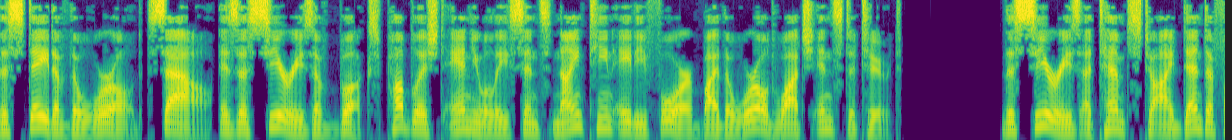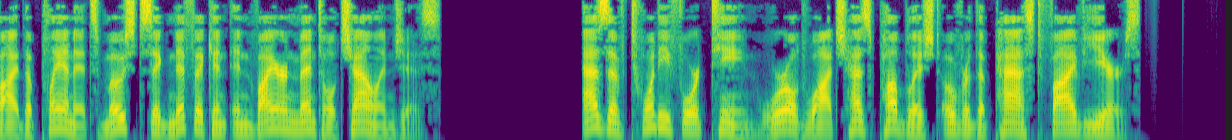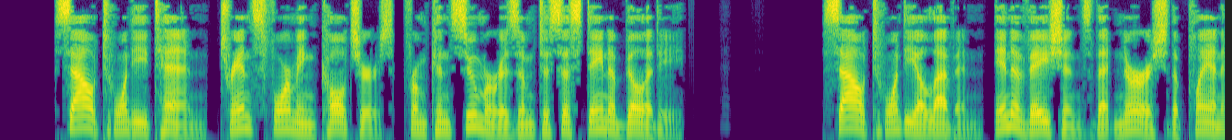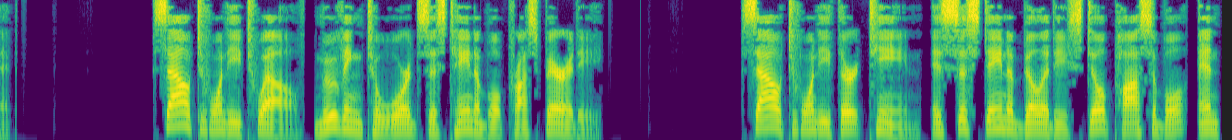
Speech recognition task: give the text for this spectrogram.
The State of the World is a series of books published annually since 1984 by the World Watch Institute. The series attempts to identify the planet's most significant environmental challenges. As of 2014 WorldWatch has published over the past five years, SAO 2010, Transforming Cultures, From Consumerism to Sustainability SAO 2011, Innovations that Nourish the Planet SAO 2012, Moving Toward Sustainable Prosperity SAO 2013, Is Sustainability Still Possible? and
